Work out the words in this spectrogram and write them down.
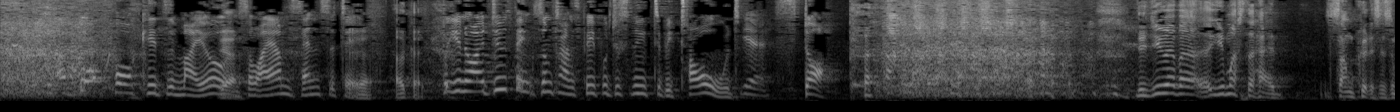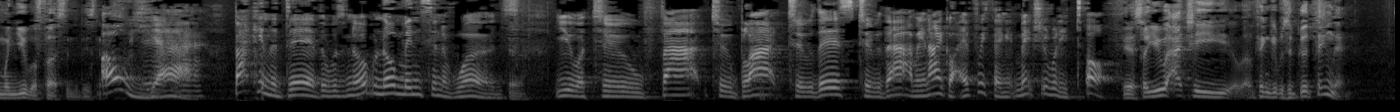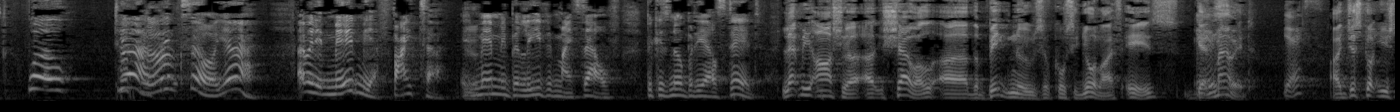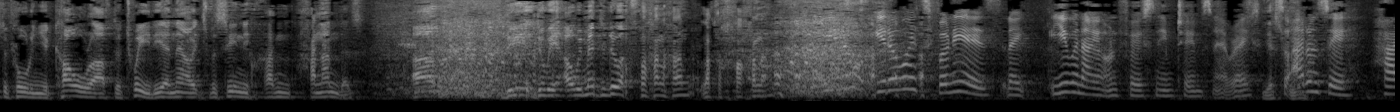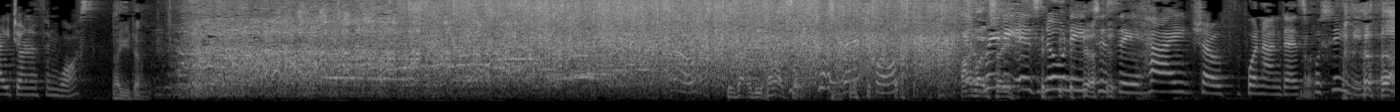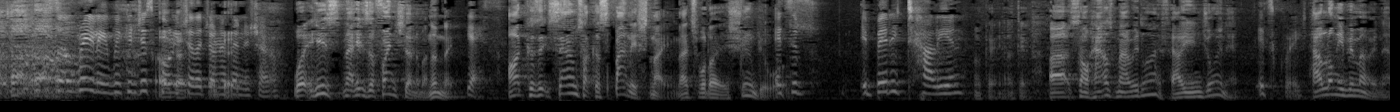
I've got four kids of my own, Yeah. so I am sensitive. Okay. But, you know, I do think sometimes people just need to be told, Yeah. stop. Did you ever? You must have had some criticism when you were first in the business. Oh, yeah. Yeah. Back in the day, there was no, no mincing of words. Yeah. You were too fat, too black, too this, too that. I mean, I got everything. It makes you really tough. Yeah. So you actually think it was a good thing then? Well, yeah, I think so, yeah. I mean, it made me a fighter. It Yeah. made me believe in myself because nobody else did. Let me ask you, uh, Cheryl. Uh, the big news, of course, in your life is getting Is? married. Yes. I just got used to calling you Cole after Tweedy, and now it's Versini Han- Hernandez. Um, do, you, do we? Are we meant to do a han like a hana? Well, you know, you know what's funny is, like, you and I are on first name terms now, right? Yes, So we I are. don't say, hi, Jonathan Was. No, you don't. Because that would be hurtful. Therefore, I there really say- is no need to say, hi, Cheryl Fernandez Puccini. so really, we can just call Okay, each other Jonathan okay. and Cheryl. Well, he's now he's a French gentleman, isn't he? Yes. Because it sounds like a Spanish name. That's what I assumed it was. It's a, a bit Italian. Okay, okay. Uh, so how's married life? How are you enjoying it? It's great. How long have you been married now?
